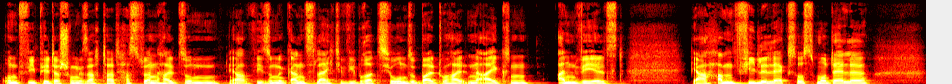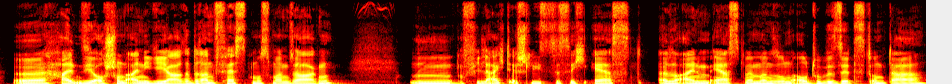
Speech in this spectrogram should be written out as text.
und wie Peter schon gesagt hat, hast du dann halt so ein, ja, wie so eine ganz leichte Vibration, sobald du halt ein Icon anwählst. Ja, haben viele Lexus-Modelle, äh, halten sie auch schon einige Jahre dran fest, muss man sagen. Hm, Vielleicht erschließt es sich erst, also einem erst, wenn man so ein Auto besitzt und da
